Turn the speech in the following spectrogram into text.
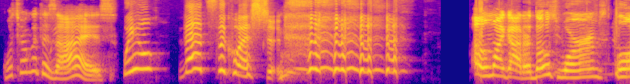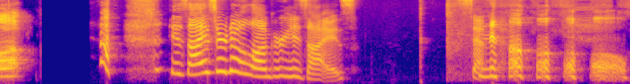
What's wrong with his eyes? well, that's the question. Oh my god, are those worms? His eyes are no longer his eyes. So, No.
